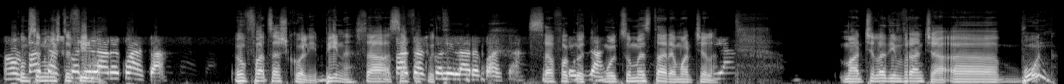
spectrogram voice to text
în cum se fața numește școlii firma? la Răcoasa. În fața școlii. Bine, s-a, În s-a fața făcut. școlii la Răcoasa. S-a făcut. Exact. Mulțumesc tare, Marcela. Ia. Marcela din Vrancea. Uh, bun,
